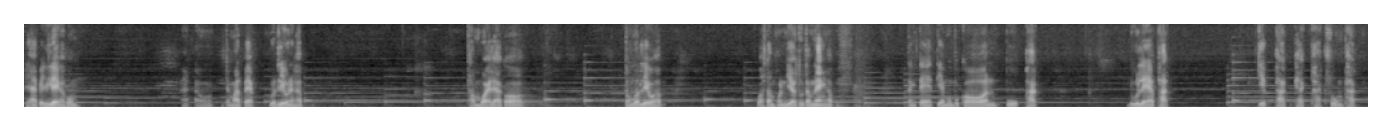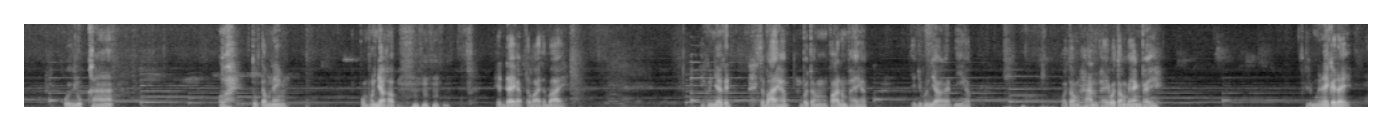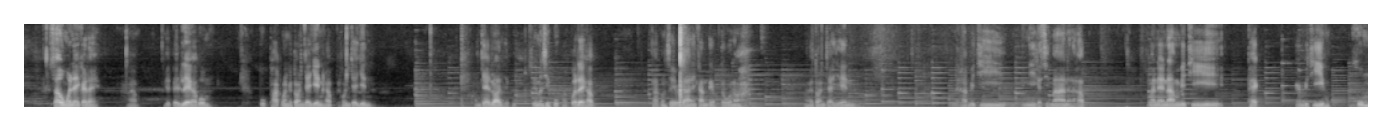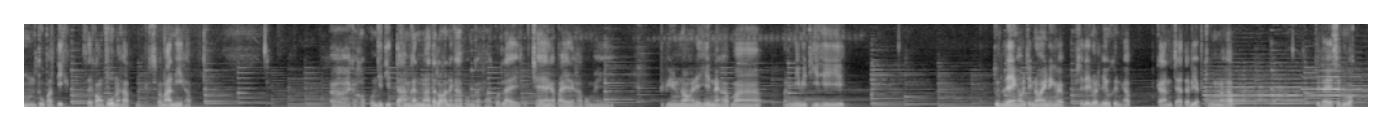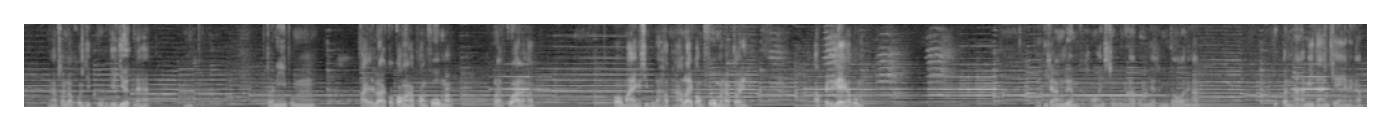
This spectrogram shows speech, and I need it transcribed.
ขยายไปเรื่อยๆครับผมเอาจะมัดแบบรวดเร็วนะครับทำบ่อยแล้วก็ ต้องรวดเร็วครับ ว่าทำคนเดียวทุกตำแหน่งครับ ตั้งแต่เตรียมอุปกรณ์ ปลูกผัก ดูแลผัก เก็บผักแพ็คผักส่งผัก คุยลูกค้า โอ้ยทุกตำแหน่ง ผมคนเดียวครับเห็นได้ครับสบายสบายเห็นคนเดียวก็สบายครับไม่ต้องฝ่าน้ำไผ่ครับอยู่คนเดียวก็ดีครับว่าต้องหารไผ่ว่าต้องแบงไผ่เฮ็ดมือไหนก็ได้เศร้ามือไหนก็ได้ครับเฮ็ดไปเรื่อยครับผมปลูกผักมันก็ตองใจเย็นครับคนใจเย็น คนใจร้อนอย่ปลูกซื้อมันสิปลูกผักก็ได้ครับ ผักต้องใช้เวลาในการเติบโตเนาะมันก็ตองใจเย็นนะครับวิธีนีกสิมานะครับ มาแนะนำวิธีแพ็คเป็นวิธีคุ้มถุงพลาสติกใส่กล่องฟูมนะครับ ประมาณนี้ครับเออก็ขอบคุณที่ติดตามกันมาตลอดนะครับ ผมกับฝากกดไลค์กดแชร์กันไปนะครับ ผมให้พี่ๆน้องๆได้เห็นนะครับว่ามันมีวิธีที่ ตุนแรงครับจักน้อยหนึงแบบจะได้รวดเร็วขึ้นครับ การจัดระเบียบถุงนะครับ จะได้สะดวกนะครับสำหรับคนที่ปลูกเยอะๆนะฮะตอนนี้ผมไปลอยก็กล้องนะครับกล้องโฟมครับลอยกว่าแล้วครับเป้าหมายกับสิบแล้วครับหาลอยกล้องโฟมนะครับตอนนี้อัพไปเรื่อยๆครับผมใครที่กำลังเริ่มขอให้สู้นะครับ ผมย่าทำท้อนะครับทุกปัญหามีทางแก้นะครับ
